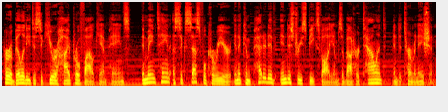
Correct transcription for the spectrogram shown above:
Her ability to secure high-profile campaigns and maintain a successful career in a competitive industry speaks volumes about her talent and determination.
